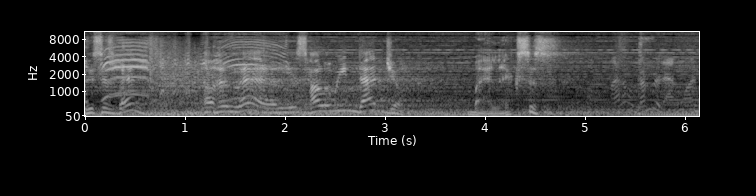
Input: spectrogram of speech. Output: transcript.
This is Ben, a hilarious Halloween dad joke by Alexis. I don't remember that one.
